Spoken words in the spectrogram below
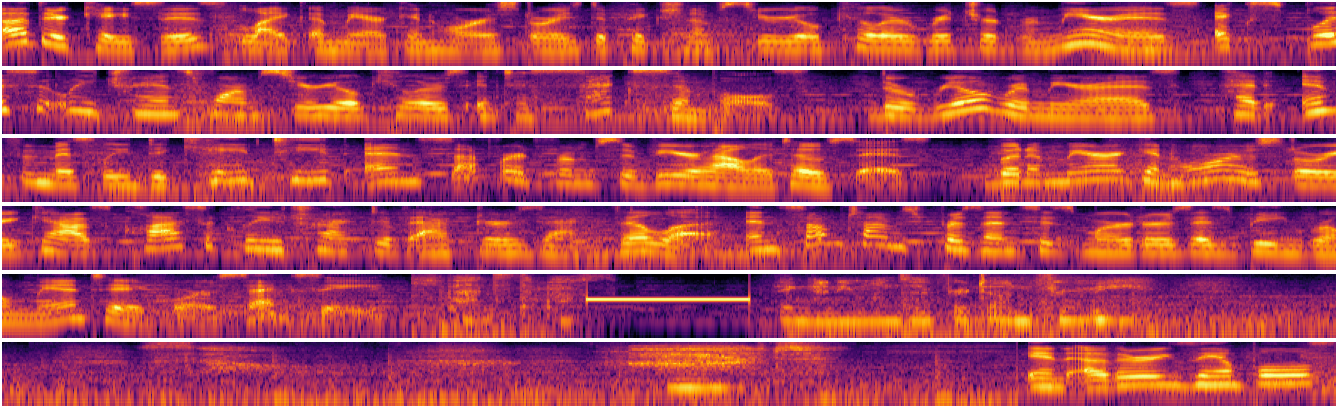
Other cases, like American Horror Story's depiction of serial killer Richard Ramirez, explicitly transform serial killers into sex symbols. The real Ramirez had infamously decayed teeth and suffered from severe halitosis. But American Horror Story casts classically attractive actor Zach Villa and sometimes presents his murders as being romantic or sexy. That's the most thing anyone's ever done for me. So hot. In other examples,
